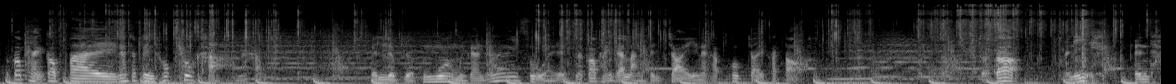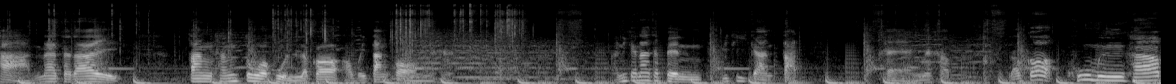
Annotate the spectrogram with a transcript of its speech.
แล้วก็แผงต่อไปน่าจะเป็นทกช่วงขานะครับ เป็นเหลือบๆม่วงๆเหมือนกัน เอ้ยสวย แล้วก็แผงด้านหลังเป็นจอยนะครับ พวกจอยข้อต่อ แล้วก็อันนี้เป็นฐานน่าจะได้ตั้งทั้งตัวหุ่นแล้วก็เอาไว้ตั้งกองนะฮะ อันนี้ก็น่าจะเป็นวิธีการตัดแผงนะครับ แล้วก็คู่มือครับ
